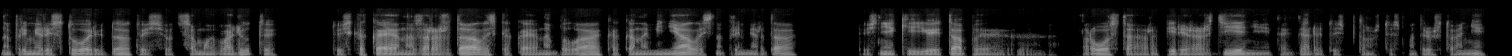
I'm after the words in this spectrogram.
например, историю, да, то есть вот самой валюты, то есть какая она зарождалась, какая она была, как она менялась, например, да, то есть некие ее этапы э, роста, перерождения и так далее. То есть потому что я смотрю, что они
